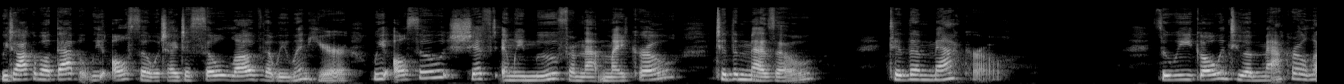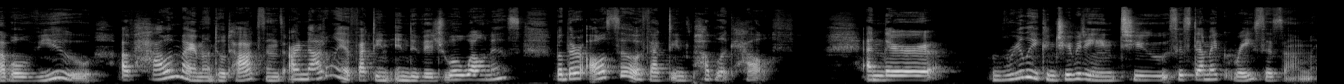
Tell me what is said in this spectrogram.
We talk about that, but we also, which I just so love that we went here, we also shift and we move from that micro to the meso to the macro. So we go into a macro level view of how environmental toxins are not only affecting individual wellness, but they're also affecting public health. And they're really contributing to systemic racism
